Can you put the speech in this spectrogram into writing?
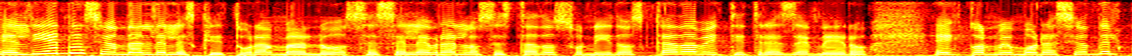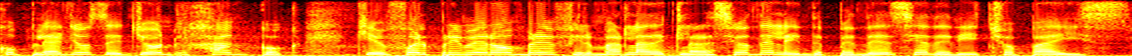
El Día Nacional de la Escritura a Mano se celebra en los Estados Unidos cada 23 de enero en conmemoración del cumpleaños de John Hancock, quien fue el primer hombre en firmar la Declaración de la Independencia de dicho país.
